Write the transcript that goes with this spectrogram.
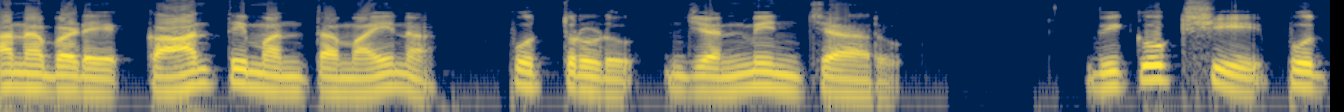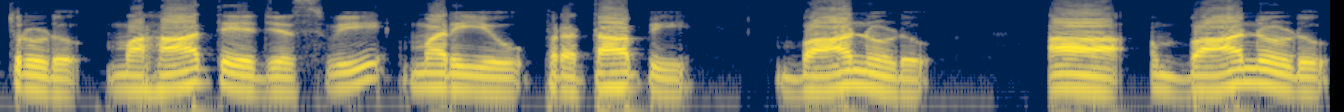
అనబడే కాంతిమంతమైన పుత్రుడు జన్మించారు. వికుక్షి పుత్రుడు మహాతేజస్వి మరియు ప్రతాపి బాణుడు. ఆ బాణుడు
